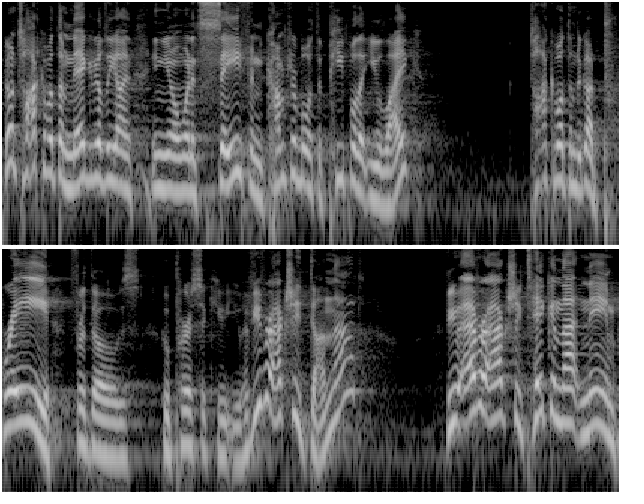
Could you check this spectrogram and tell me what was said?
Don't talk about them negatively on, you know, when it's safe and comfortable with the people that you like. Talk about them to God. Pray for those who persecute you. Have you ever actually done that? Have you ever actually taken that name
